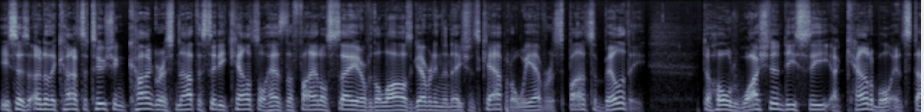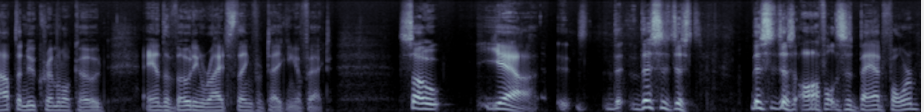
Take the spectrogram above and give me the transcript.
he says, under the Constitution, Congress, not the City Council, has the final say over the laws governing the nation's capital. We have a responsibility to hold Washington, D.C. accountable and stop the new criminal code and the voting rights thing from taking effect. So, yeah, th- this is just this is just awful. This is bad form.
